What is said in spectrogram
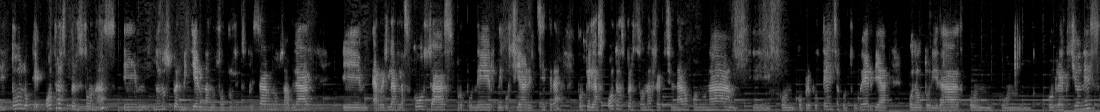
de todo lo que otras personas em, no nos permitieron a nosotros expresarnos, hablar, em, arreglar las cosas, proponer, negociar, etcétera, porque las otras personas reaccionaron con una eh, con, prepotencia, con soberbia, con autoridad, con, con reacciones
